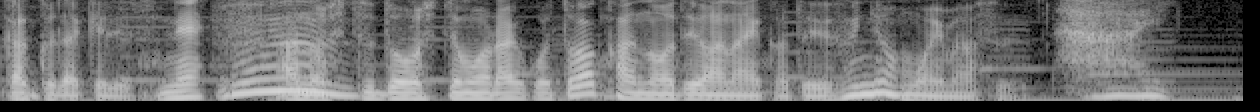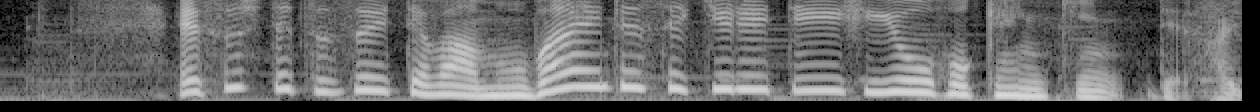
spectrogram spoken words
額だけですね、うんあの出動してもらうことは可能ではないかというふうに思います。はい。えそして続いてはモバイルセキュリティ費用保険金です。はい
